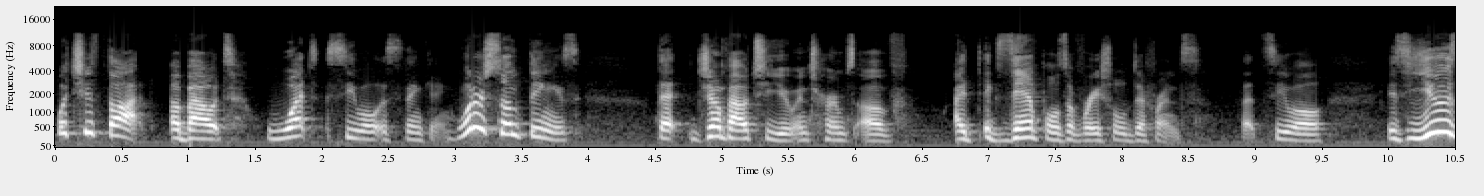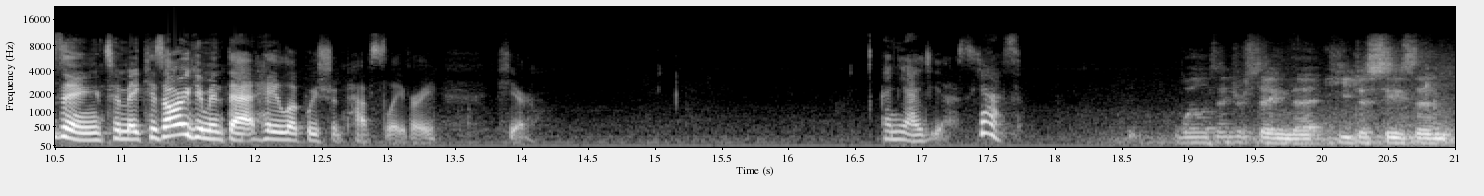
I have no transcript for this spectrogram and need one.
what you thought about what Sewall is thinking. What are some things that jump out to you in terms of examples of racial difference that Sewall is using to make his argument that, hey, look, we shouldn't have slavery here? Any ideas? Yes. Well, it's interesting that he just sees them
